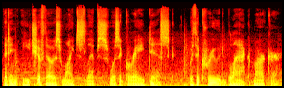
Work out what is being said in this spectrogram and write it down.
that in each of those white slips was a gray disc with a crude black marker.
